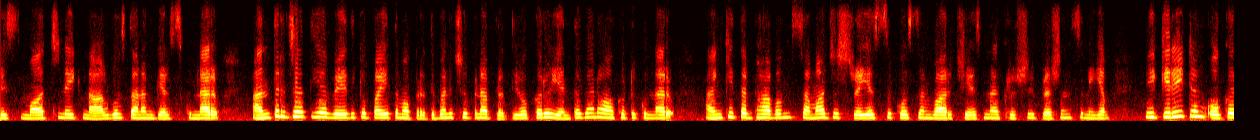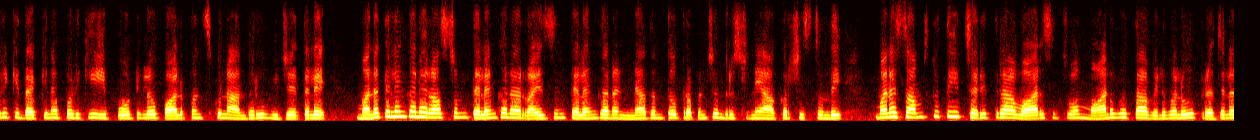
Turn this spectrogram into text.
మిస్ మార్చినిక్ నాలుగో స్థానం గెలుచుకున్నారు. అంతర్జాతీయ వేదికపై తమ ప్రతిభను చూపిన ప్రతి ఒక్కరూ ఎంతగానో ఆకట్టుకున్నారు. అంకిత భావం సమాజ శ్రేయస్సు కోసం వారు చేసిన కృషి ప్రశంసనీయం. ఈ కిరీటం ఒకరికి దక్కినప్పటికీ ఈ పోటీలో పాలుపంచుకున్న అందరూ విజేతలే. మన తెలంగాణ రాష్ట్రం తెలంగాణ రైజింగ్ తెలంగాణ నినాదంతో ప్రపంచం దృష్టిని ఆకర్షిస్తుంది. మన సంస్కృతి చరిత్ర వారసత్వం మానవతా విలువలు ప్రజల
